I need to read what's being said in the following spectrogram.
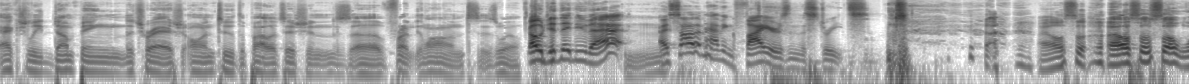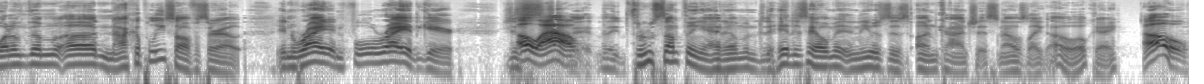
actually dumping the trash onto the politicians' uh, front lawns as well. Oh, did they do that? Mm. I saw them having fires in the streets. I also I also saw one of them uh, knock a police officer out in riot in full riot gear. Just, Oh, wow. uh, They threw something at him and hit his helmet, and he was just unconscious. And I was like, "Oh, okay, Oh,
